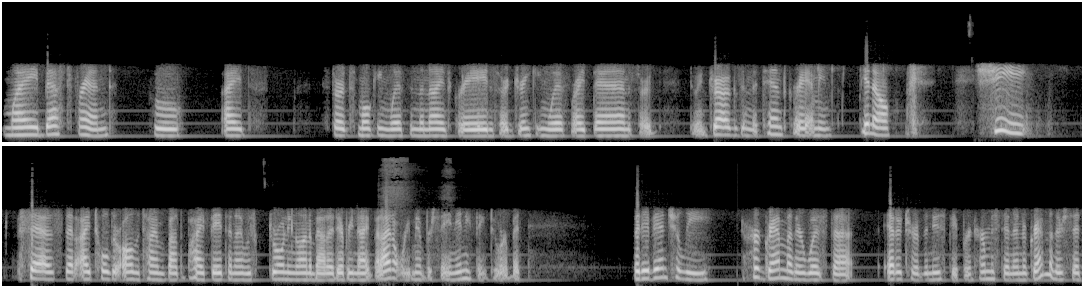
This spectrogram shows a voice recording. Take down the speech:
my best friend, who I started smoking with in the ninth grade and started drinking with right then, started doing drugs in the tenth grade. I mean, you know, she says that I told her all the time about the Baha'i faith and I was droning on about it every night, but I don't remember saying anything to her. But but eventually, her grandmother was the editor of the newspaper in Hermiston, and her grandmother said,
